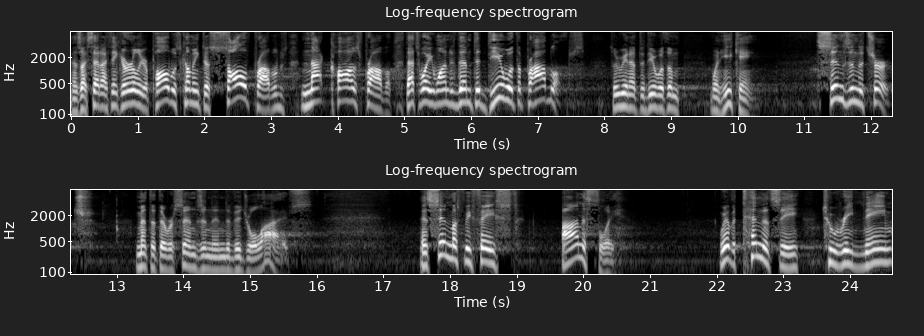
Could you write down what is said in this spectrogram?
As I said, I think earlier, Paul was coming to solve problems, not cause problems. That's why he wanted them to deal with the problems. So we didn't have to deal with them when he came. Sins in the church meant that there were sins in individual lives. And sin must be faced honestly. We have a tendency to rename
